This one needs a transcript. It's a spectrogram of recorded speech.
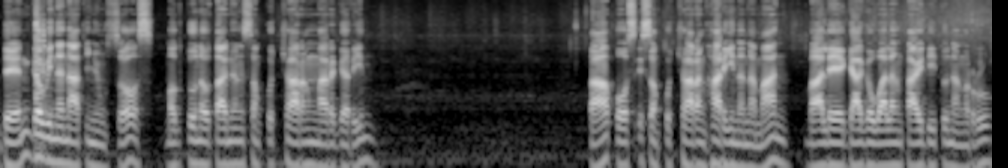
Then, gawin na natin yung sauce. Magtunaw tayo ng isang kutsarang margarine. Tapos, isang kutsarang harina naman. Bale, gagawa lang tayo dito ng roux.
